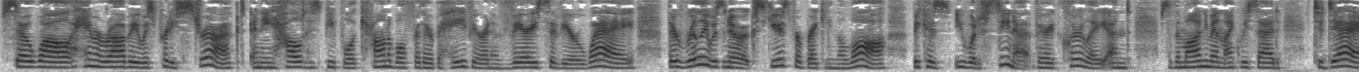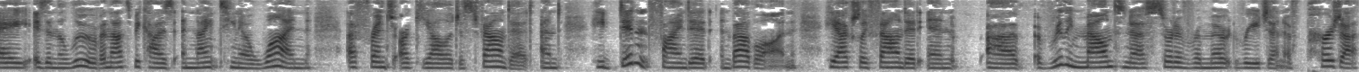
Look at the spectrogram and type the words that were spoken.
So while Hammurabi was pretty strict and he held his people accountable for their behavior in a very severe way, there really was no excuse for breaking the law because you would have seen it very clearly. And so the monument, like we said, today is in the Louvre and that's because in 1901, a French archaeologist found it, and he didn't find it in Babylon. He actually found it in uh, a really mountainous, sort of remote region of Persia,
